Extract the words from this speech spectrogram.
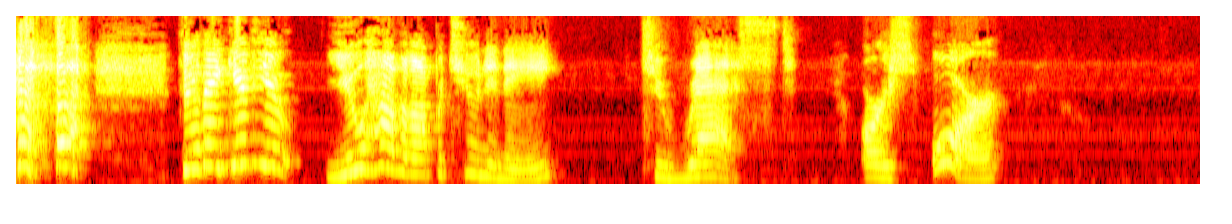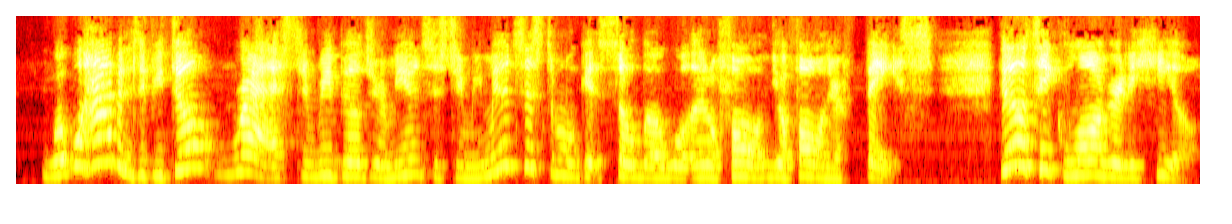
Do they give you? You have an opportunity to rest, or or what will happen is if you don't rest and rebuild your immune system, your immune system will get so low, well, it'll fall, you'll fall on your face. Then it'll take longer to heal.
